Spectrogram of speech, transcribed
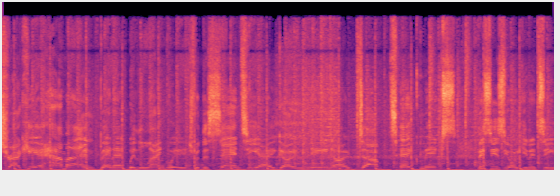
Track here, Hammer and Bennett with Language with the Santiago Niño dub tech mix. This is your Unity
